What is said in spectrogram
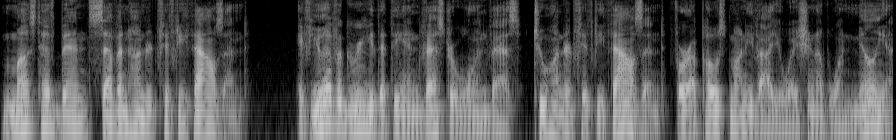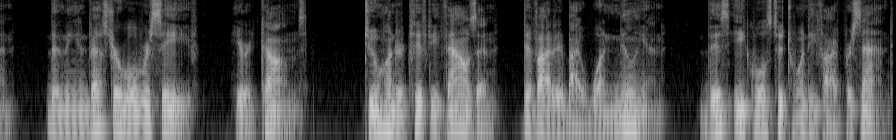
must have been 750,000. If you have agreed that the investor will invest 250,000 for a post-money valuation of 1 million, then the investor will receive, here it comes, 250,000 divided by 1 million. This equals to 25%.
